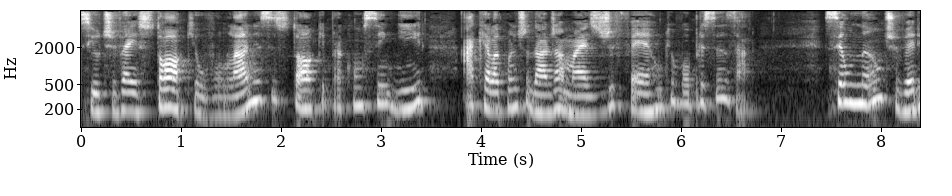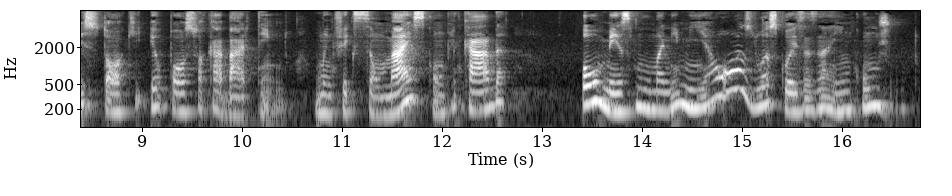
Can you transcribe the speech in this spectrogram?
se eu tiver estoque, eu vou lá nesse estoque para conseguir aquela quantidade a mais de ferro que eu vou precisar. Se eu não tiver estoque, eu posso acabar tendo uma infecção mais complicada ou mesmo uma anemia ou as duas coisas aí em conjunto.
